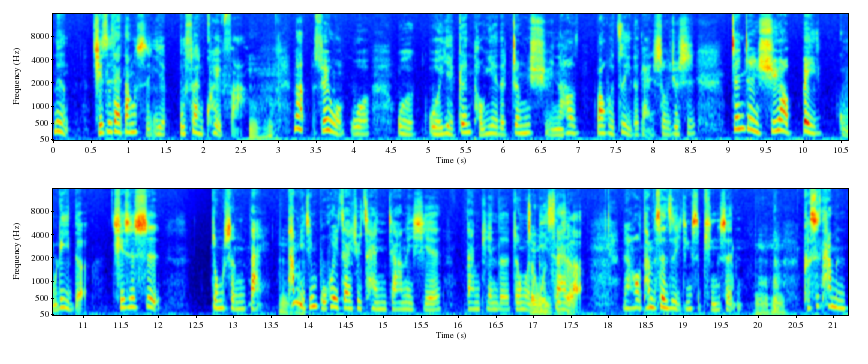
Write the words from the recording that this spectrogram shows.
那，其实在当时也不算匮乏。嗯哼，那所以我我我我也跟同业的征询，然后包括自己的感受，就是真正需要被。鼓励的其实是中生代，他们已经不会再去参加那些单篇的征文比赛了，然后他们甚至已经是评审。嗯哼，可是他们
